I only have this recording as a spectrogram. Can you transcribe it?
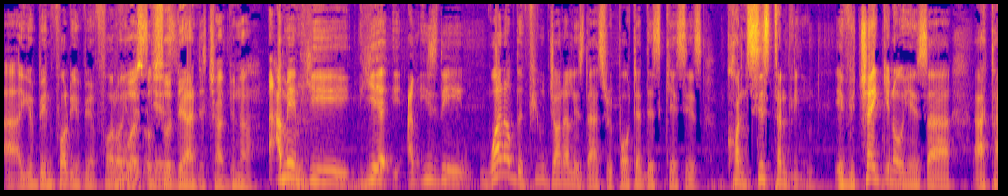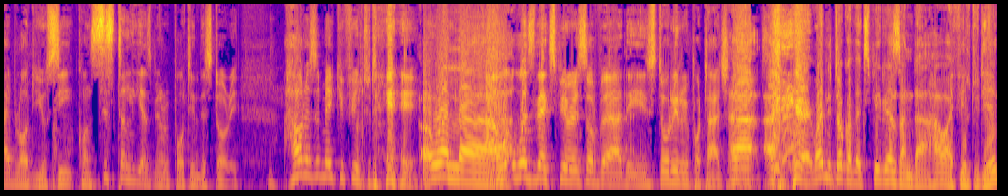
uh, you've been follow, you've been following. Who was this also case. there at the tribunal. I mean, he he I he's the one of the few journalists that's reported these cases consistently. If you check, you know, his uh, uh, tabloid, you see consistently has been reporting this story. How does it make you feel today? Oh, well, Uh, uh, what's the experience of uh, the story reportage? uh, when you talk of experience and uh, how I feel today,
